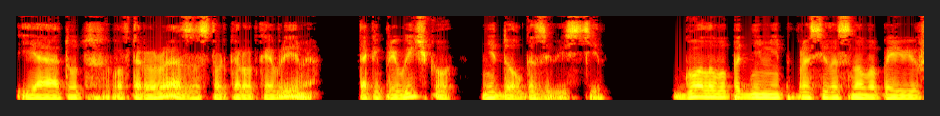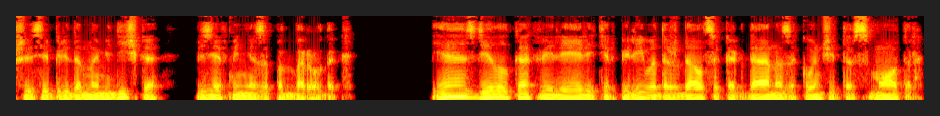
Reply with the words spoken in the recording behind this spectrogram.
Я тут во второй раз за столь короткое время, так и привычку недолго завести. — Голову подними, — попросила снова появившаяся передо мной медичка, взяв меня за подбородок. Я сделал, как велели, терпеливо дождался, когда она закончит осмотр,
